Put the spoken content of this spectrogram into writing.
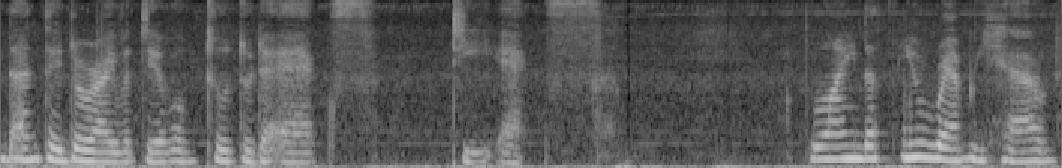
the antiderivative of 2 to the x dx. Applying the theorem, we have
